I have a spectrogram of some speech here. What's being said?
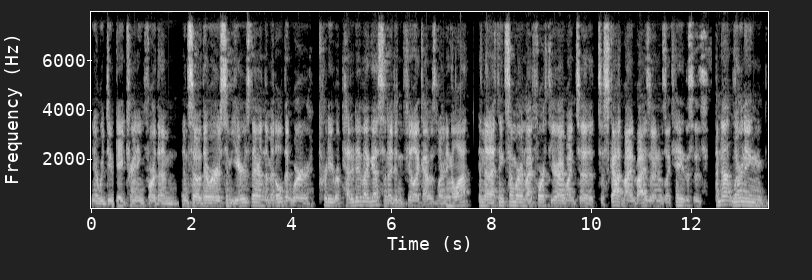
You know, we do gait training for them. And so there were some years there in the middle that were pretty repetitive, I guess, and I didn't feel like I was learning a lot. And then I think somewhere in my fourth year, I went to, to Scott, my advisor, and was like, hey, this is, I'm not learning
